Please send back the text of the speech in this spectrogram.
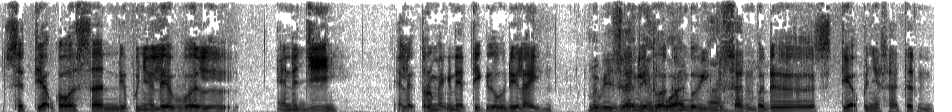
Setiap kawasan dia punya level energi Elektromagnetik tu dia lain Berbeza Dan itu yang akan kuat. beri Ha. kesan pada setiap penyiasatan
